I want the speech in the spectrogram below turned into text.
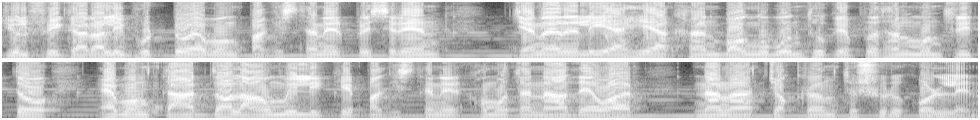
জুলফিকার আলী ভুট্টো এবং পাকিস্তানের প্রেসিডেন্ট জেনারেল ইয়াহিয়া খান বঙ্গবন্ধুকে প্রধানমন্ত্রিত্ব এবং তার দল আওয়ামী লীগকে পাকিস্তানের ক্ষমতা না দেওয়ার নানা চক্রান্ত শুরু করলেন।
